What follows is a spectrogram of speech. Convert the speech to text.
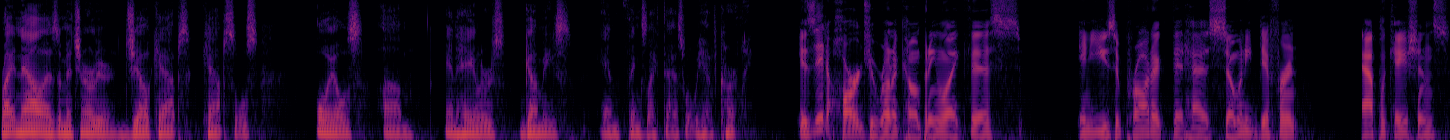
Right now, as I mentioned earlier, gel caps, capsules, oils, um, inhalers, gummies, and things like that is what we have currently. Is it hard to run a company like this and use a product that has so many different applications?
